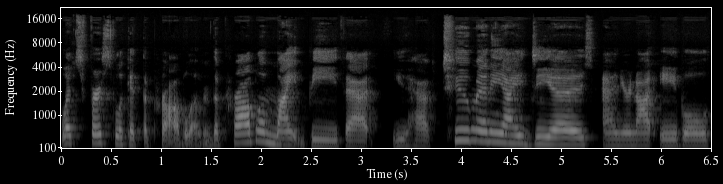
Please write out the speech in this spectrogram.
let's first look at the problem. The problem might be that you have too many ideas and you're not able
